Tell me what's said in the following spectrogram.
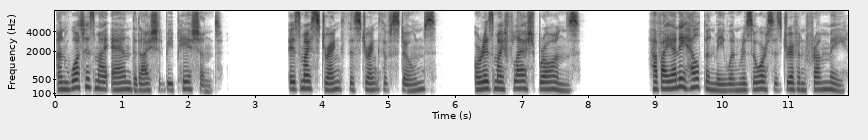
And what is my end that I should be patient? Is my strength the strength of stones? Or is my flesh bronze? Have I any help in me when resource is driven from me?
